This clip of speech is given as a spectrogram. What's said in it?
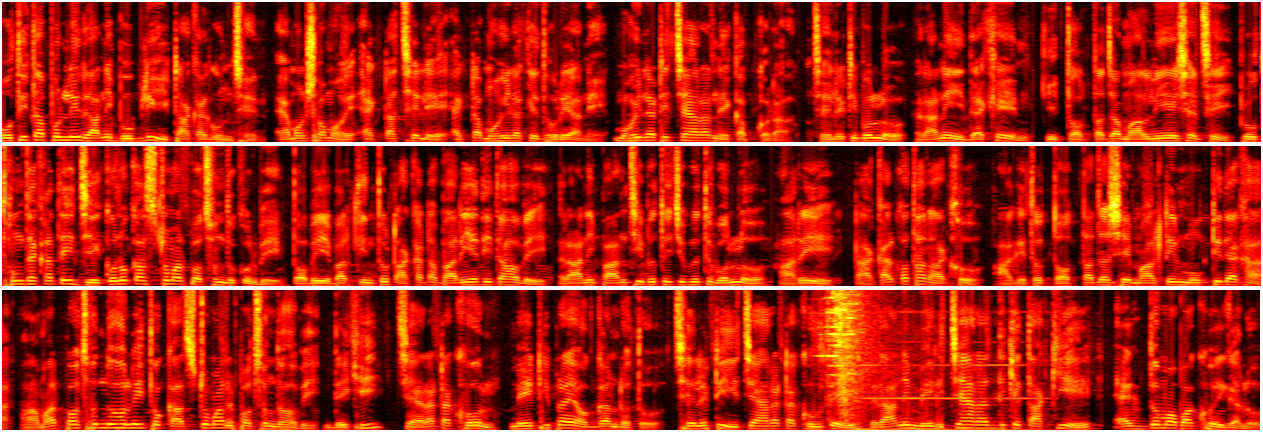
পতিতাপল্লীর রানী বুবলি টাকা গুনছেন। এমন সময় একটা ছেলে একটা মহিলাকে ধরে আনে। মহিলাটির চেহারা নেকাপ করা। ছেলেটি বলল, রানী, দেখেন কি তরতাজা মাল নিয়ে এসেছি। প্রথম দেখাতেই যে কোনো কাস্টমার পছন্দ করবে। তবে এবার কিন্তু টাকাটা বাড়িয়ে দিতে হবে। রানী পান চিবুতে চিবুতে বলল, আরে, টাকার কথা রাখো। আগে তো তরতাজা সে মালটির মুখটি দেখা। আমার পছন্দ হলেই তো কাস্টমারের পছন্দ হবে। দেখি, চেহারাটা খোল। মেয়েটি প্রায় অজ্ঞানরত। ছেলেটি চেহারাটা খুলতেই রানী মেরির চেহারার দিকে তাকিয়ে একদম অবাক হয়ে গেল।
